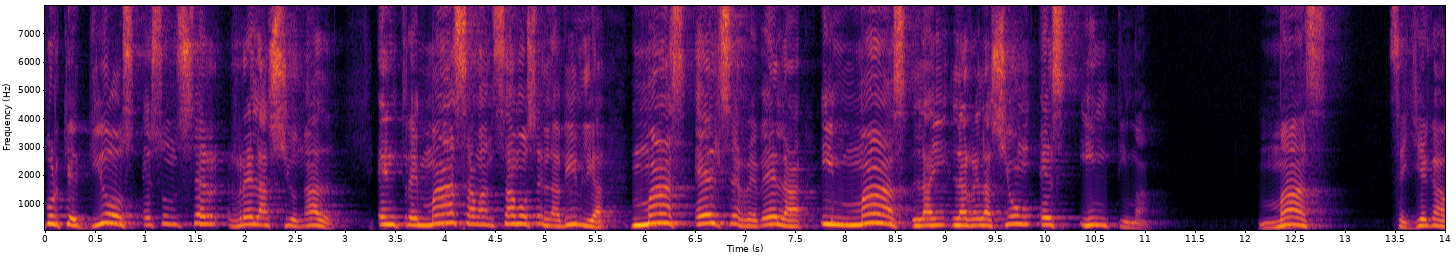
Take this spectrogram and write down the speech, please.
porque Dios es un ser relacional. Entre más avanzamos en la Biblia, más Él se revela y más la, relación es íntima. Más se llega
